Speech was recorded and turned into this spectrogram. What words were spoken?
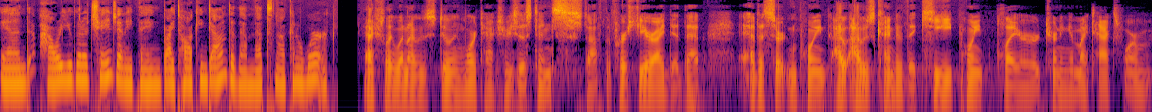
And how are you going to change anything by talking down to them? That's not going to work. Actually, when I was doing war tax resistance stuff, the first year I did that, at a certain point, I, I, was kind of the key point player, turning in my tax form,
